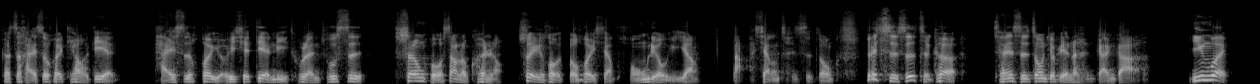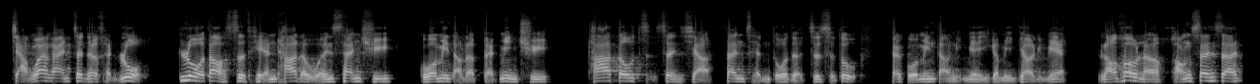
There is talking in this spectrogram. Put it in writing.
可是还是会跳电，还是会有一些电力突然出事，生活上的困扰，最后都会像洪流一样打向陈时中，所以此时此刻陈时中就变得很尴尬了，因为。蒋万安真的很弱，弱到是连他的文山区国民党的本命区，他都只剩下三成多的支持度，在国民党里面一个民调里面，然后呢，黄珊珊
